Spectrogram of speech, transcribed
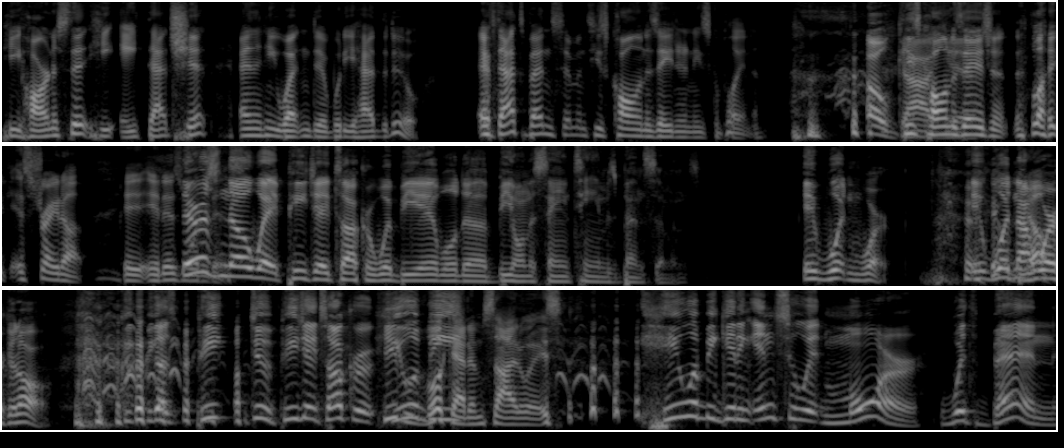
He harnessed it, he ate that shit, and then he went and did what he had to do. If that's Ben Simmons, he's calling his agent and he's complaining. oh God, he's calling yeah. his agent like straight up. It, it is. There is it no way PJ Tucker would be able to be on the same team as Ben Simmons. It wouldn't work. It would not No. work at all. Because P, dude, PJ Tucker, He he would look be at him sideways. he would be getting into it more with Ben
